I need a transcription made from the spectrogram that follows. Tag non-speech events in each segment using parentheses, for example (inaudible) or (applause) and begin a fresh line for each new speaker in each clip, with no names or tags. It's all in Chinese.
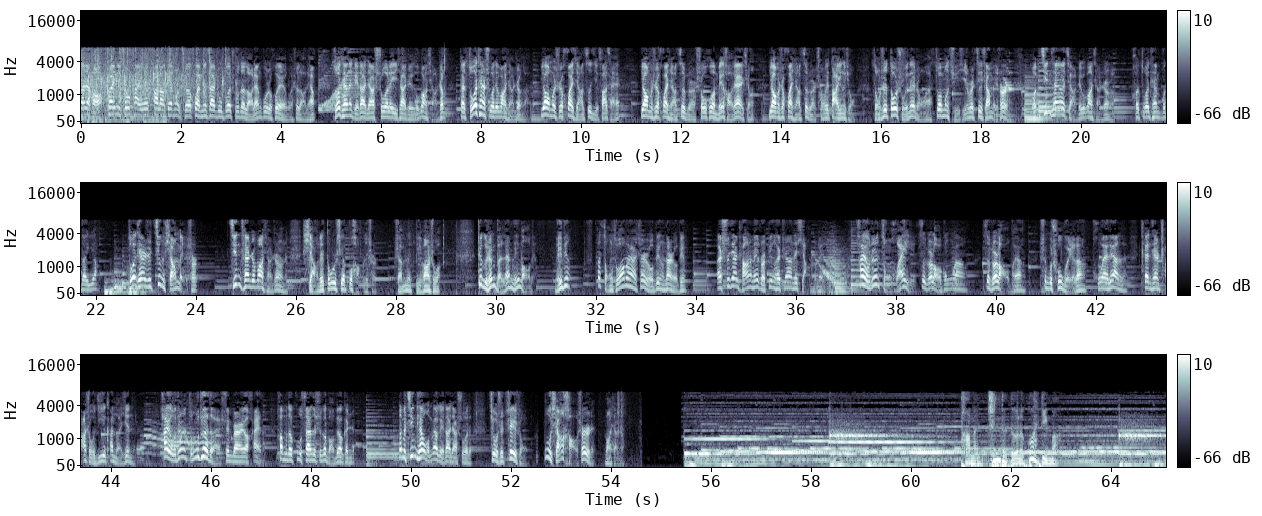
大家好，欢迎您收看由踏浪电动车冠名赞助播出的《老梁故事会》，我是老梁。昨天呢，给大家说了一下这个妄想症，但昨天说的妄想症啊，要么是幻想自己发财，要么是幻想自个儿收获美好的爱情，要么是幻想自个儿成为大英雄，总是都属于那种啊做梦娶媳妇净想美事儿。我们今天要讲这个妄想症啊，和昨天不大一样，昨天是净想美事儿，今天这妄想症呢，想的都是些不好的事儿，什么呢？比方说。这个人本来没毛病，没病，他总琢磨呀，这儿有病那儿有病，哎，时间长了，没准病还真让他想出来了。还有的人总怀疑自个儿老公啊，自个儿老婆呀，是不是出轨了、婚外恋了，天天查手机看短信呢。还有的人总觉得身边要害他，恨不得雇三四十个保镖跟着。那么今天我们要给大家说的，就是这种不想好事的妄想症。
他们真的得了怪病吗？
